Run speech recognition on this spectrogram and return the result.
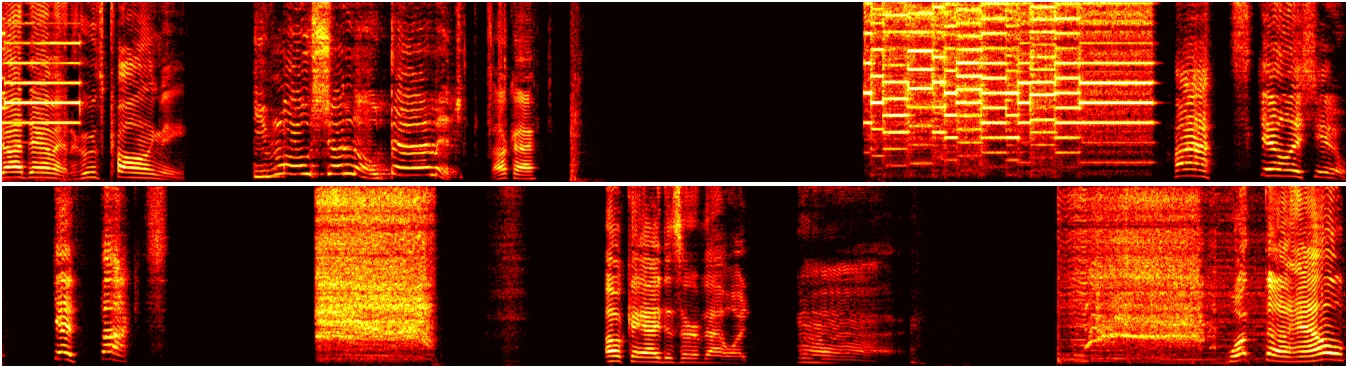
God damn it. Who's calling me? Emotional damage. Okay. Ha! Skill issue! Get fucked! Okay, I deserve that one. What the hell?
